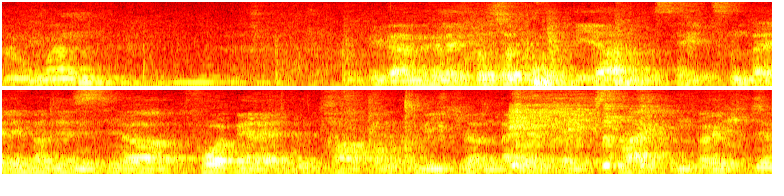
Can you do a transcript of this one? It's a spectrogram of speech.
Blumen. Wir werden vielleicht das Portär setzen, weil ich mir das ja vorbereitet habe und mich an meinen Text halten möchte.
